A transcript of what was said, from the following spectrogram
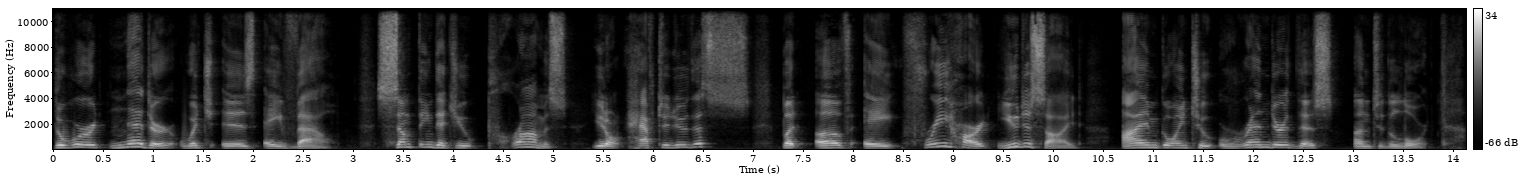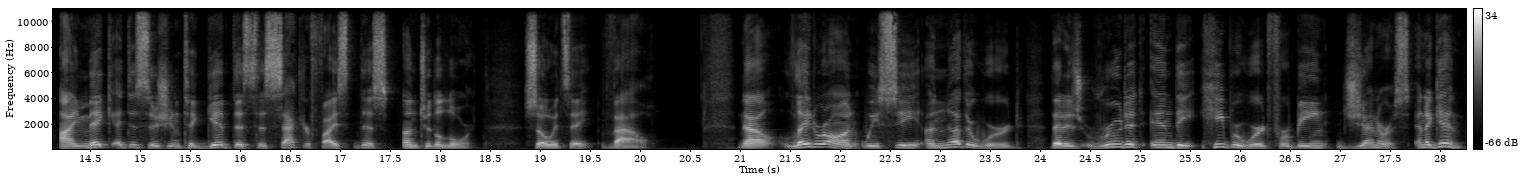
the word neder, which is a vow, something that you promise. You don't have to do this, but of a free heart, you decide, I am going to render this unto the Lord. I make a decision to give this, to sacrifice this unto the Lord. So it's a vow. Now, later on, we see another word that is rooted in the Hebrew word for being generous. And again,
